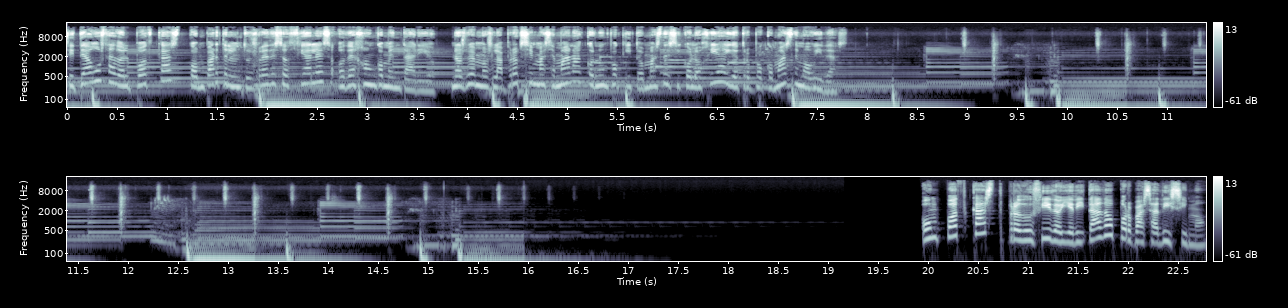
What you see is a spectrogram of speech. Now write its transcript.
Si te ha gustado el podcast, compártelo en tus redes sociales o deja un comentario. Nos vemos la próxima semana con un poquito más de psicología y otro poco más de movidas. Un podcast producido y editado por Basadísimo.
